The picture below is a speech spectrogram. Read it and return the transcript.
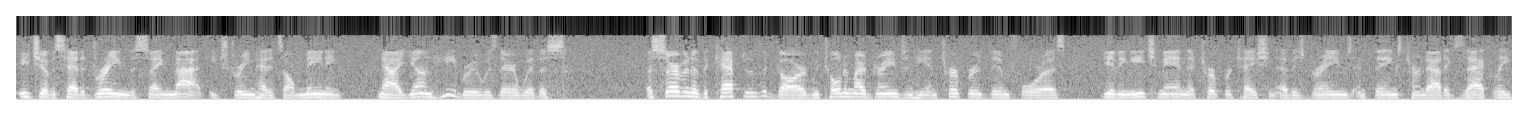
Each of us had a dream the same night. Each dream had its own meaning. Now a young Hebrew was there with us a servant of the captain of the guard. We told him our dreams, and he interpreted them for us, giving each man an interpretation of his dreams, and things turned out exactly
